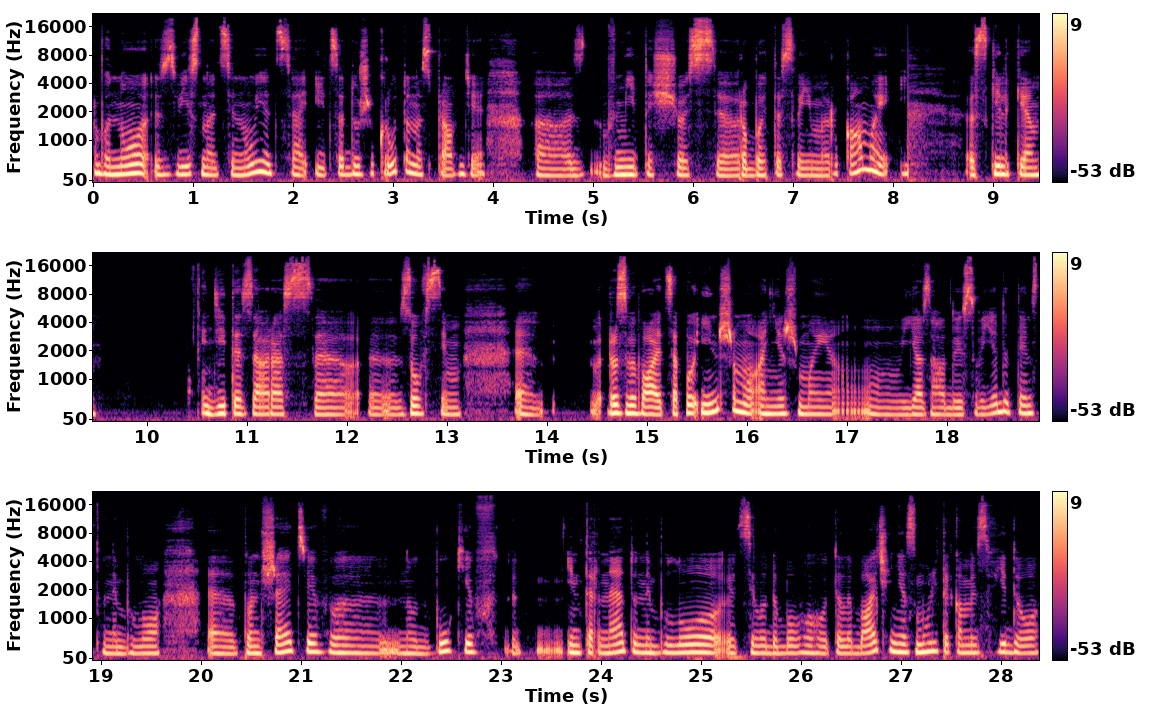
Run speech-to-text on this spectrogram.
воно, звісно, цінується, і це дуже круто насправді е, вміти щось е, робити своїми руками. І оскільки діти зараз е, е, зовсім розвиваються по-іншому, аніж ми. Я згадую своє дитинство, не було е, планшетів, е, ноутбуків, е, інтернету, не було цілодобового телебачення з мультиками, з відео.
